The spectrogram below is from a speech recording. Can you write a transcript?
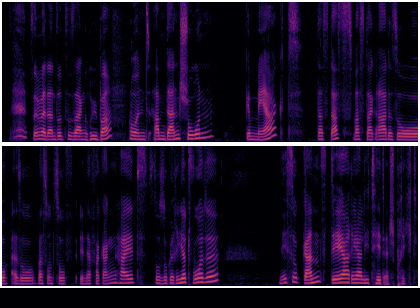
sind wir dann sozusagen rüber und haben dann schon gemerkt, dass das, was da gerade so, also was uns so in der Vergangenheit so suggeriert wurde, nicht so ganz der Realität entspricht.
